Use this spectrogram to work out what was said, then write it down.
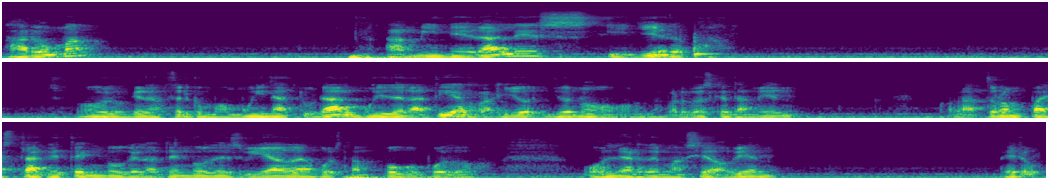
Aroma a minerales y hierba. Supongo que lo quieren hacer como muy natural, muy de la tierra. Yo, yo no, la verdad es que también con la trompa esta que tengo, que la tengo desviada, pues tampoco puedo oler demasiado bien. Pero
